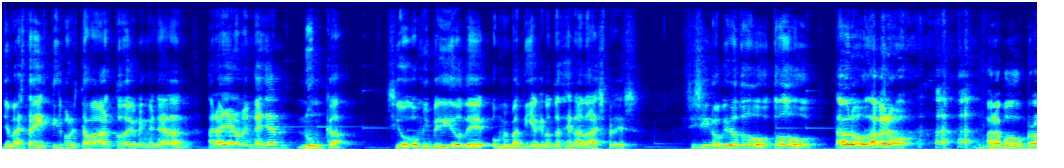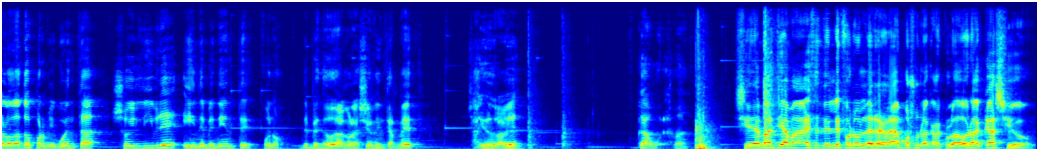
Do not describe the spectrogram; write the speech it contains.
Llamé a Stadistil porque estaba harto de que me engañaran. Ahora ya no me engañan nunca. Sigo con mi pedido de homeopatía que no te hace nada express. Sí, sí, lo quiero todo, todo. Dámelo, dámelo. Ahora puedo comprar los datos por mi cuenta, soy libre e independiente. Bueno, depende de la conexión a internet. ¿Se ha ido otra vez? Qué abuela, man. Si además llama a este teléfono, le regalamos una calculadora Casio.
